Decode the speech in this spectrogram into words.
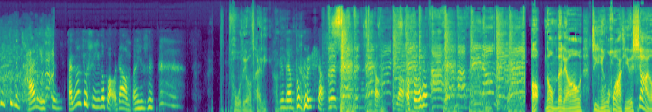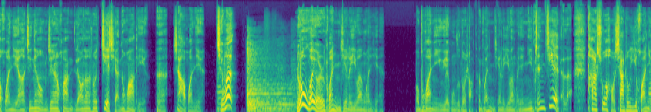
这这个彩礼是，反正就是一个保障吧，因为虎子要彩礼，应该不能少少 要。好，那我们再聊进行话题的下一个环节啊。今天我们今天话聊到说借钱的话题，嗯，下个环节，请问，如果有人管你借了一万块钱，我不管你一个月工资多少，他管你借了一万块钱，你真借他了，他说好下周一还你，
